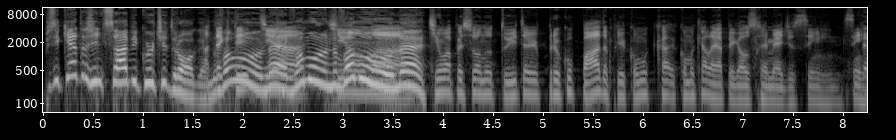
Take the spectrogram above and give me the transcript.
Psiquiatra a gente sabe curte droga. Até não que vamos, né? tinha- Vamos, não tinha vamos, uma- né? Tinha uma pessoa no Twitter preocupada, porque como, como que ela ia pegar os remédios sem, sem É,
